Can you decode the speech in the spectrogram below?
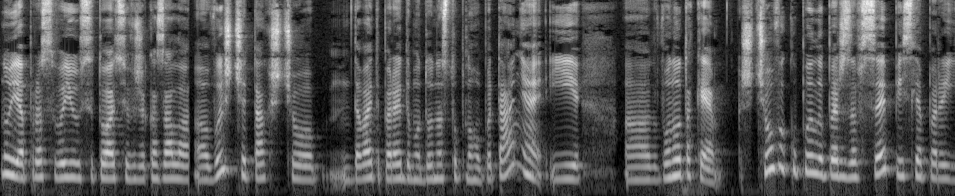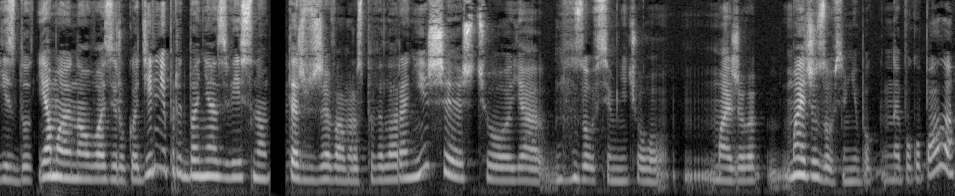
Ну, я про свою ситуацію вже казала вище, так що давайте перейдемо до наступного питання. І воно таке: що ви купили перш за все після переїзду? Я маю на увазі рукодільні придбання, звісно. Теж вже вам розповіла раніше, що я зовсім нічого майже майже зовсім не покупала.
